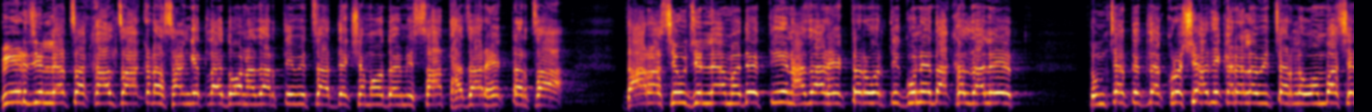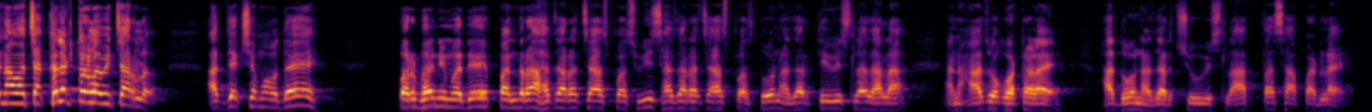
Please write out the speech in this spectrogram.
बीड जिल्ह्याचा कालचा आकडा सांगितलाय. दोन हजार तेवीसचा अध्यक्ष महोदय मी सात हजार हेक्टरचा. धाराशिव जिल्ह्यामध्ये तीन हजार हेक्टरवरती गुन्हे दाखल झालेत. तुमच्या तिथल्या कृषी अधिकाऱ्याला विचारलं ओंबाशे नावाच्या कलेक्टरला विचारलं. अध्यक्ष महोदय परभणीमध्ये पंधरा हजाराच्या आसपास वीस हजाराच्या आसपास दोन हजार तेवीसला झाला. आणि हा जो घोटाळा आहे हा दोन हजार चोवीसला आत्ता सापडला आहे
